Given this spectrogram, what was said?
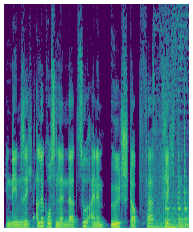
in dem sich alle großen Länder zu einem Ölstopp verpflichten.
